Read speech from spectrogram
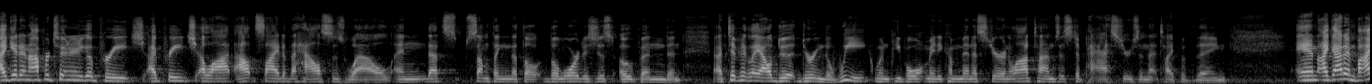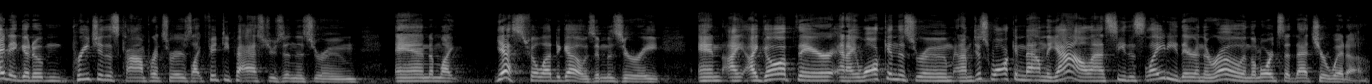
I get an opportunity to go preach. I preach a lot outside of the house as well, and that's something that the, the Lord has just opened. And uh, typically, I'll do it during the week when people want me to come minister, and a lot of times it's to pastors and that type of thing. And I got invited to go to preach at this conference where there's like 50 pastors in this room, and I'm like, yes, feel led to go. It's in Missouri. And I, I, go up there and I walk in this room and I'm just walking down the aisle and I see this lady there in the row, and the Lord said, That's your widow.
